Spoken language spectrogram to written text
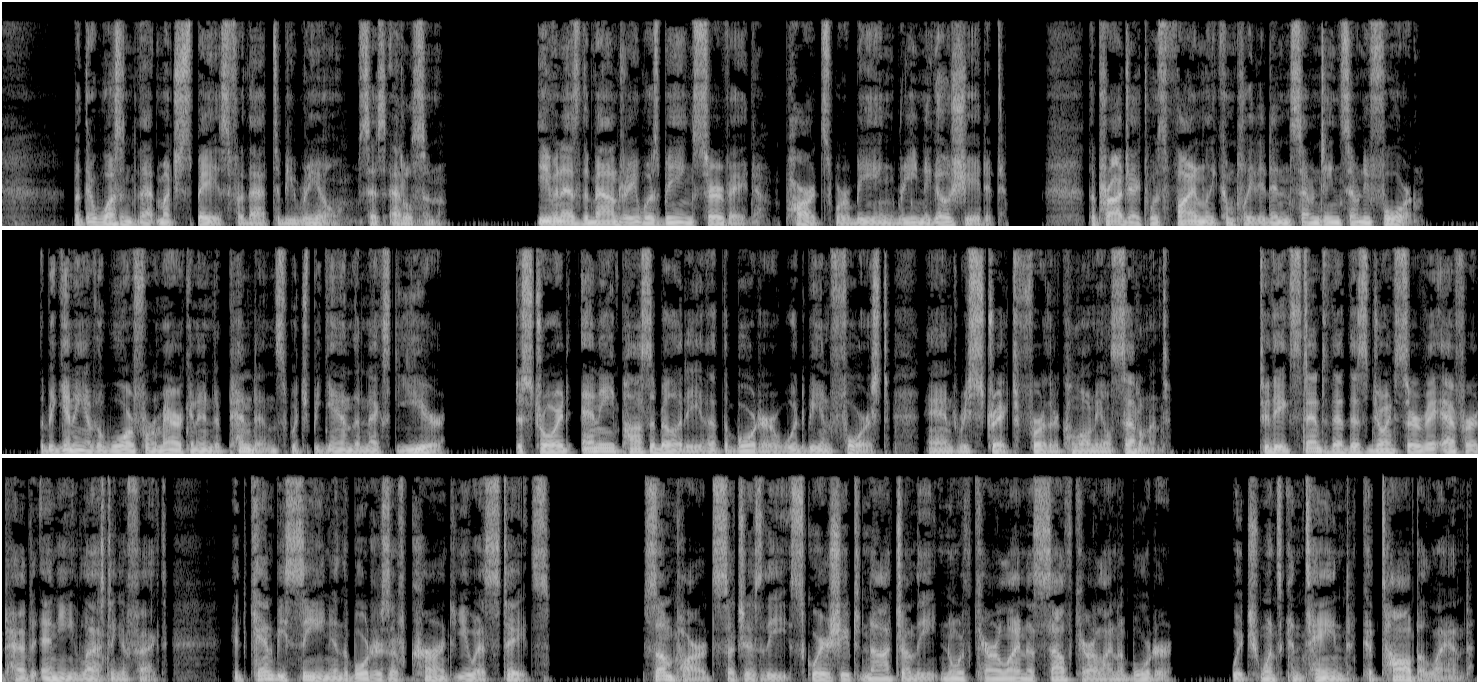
but there wasn't that much space for that to be real, says Edelson. Even as the boundary was being surveyed, parts were being renegotiated. The project was finally completed in 1774. The beginning of the War for American Independence, which began the next year, destroyed any possibility that the border would be enforced and restrict further colonial settlement. To the extent that this joint survey effort had any lasting effect, it can be seen in the borders of current U.S. states. Some parts, such as the square shaped notch on the North Carolina South Carolina border, which once contained Catawba land,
